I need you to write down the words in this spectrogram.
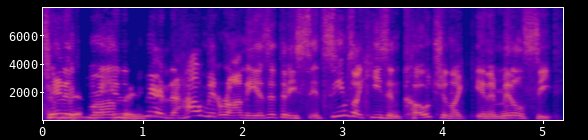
to and Mitt it's, and Romney. it's weird. How Mitt Romney is it that he's? It seems like he's in coach and like in a middle seat.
